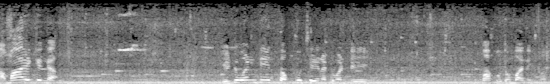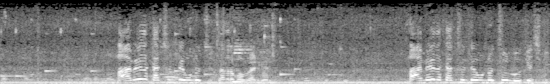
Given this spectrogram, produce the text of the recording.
అమాయకంగా ఎటువంటి తప్పు చేయనటువంటి మా కుటుంబాన్ని నా మీద కక్ష ఉంటే ఉండొచ్చు చంద్రబాబు నాయుడు గారు. నా మీద కక్ష ఉంటే ఉండొచ్చు లోకేష్కి.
